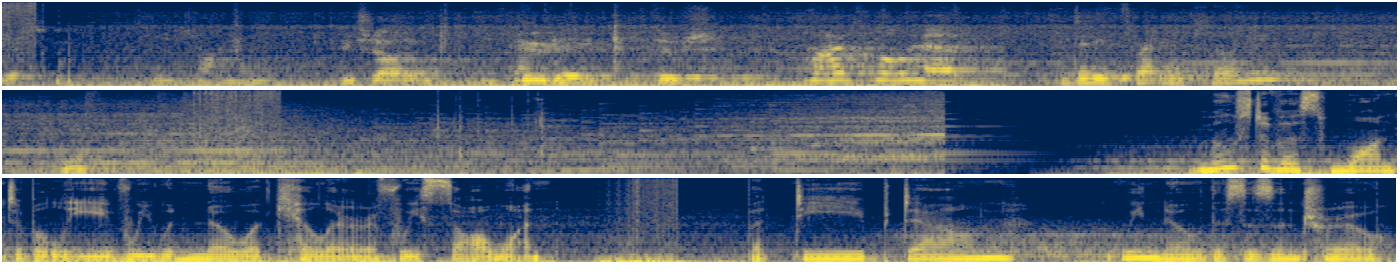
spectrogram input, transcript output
Yes. He shot him. Who shot him? Who did? Who's? Todd Kohlhepp. Did he threaten to kill you? Yeah. Most of us want to believe we would know a killer if we saw one. But deep down, we know this isn't true.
